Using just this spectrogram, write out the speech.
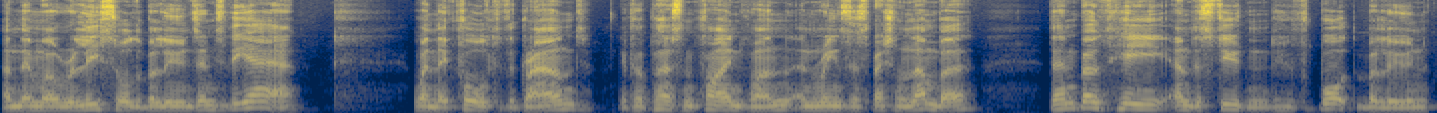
and then we'll release all the balloons into the air. When they fall to the ground, if a person finds one and rings a special number, then both he and the student who've bought the balloon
